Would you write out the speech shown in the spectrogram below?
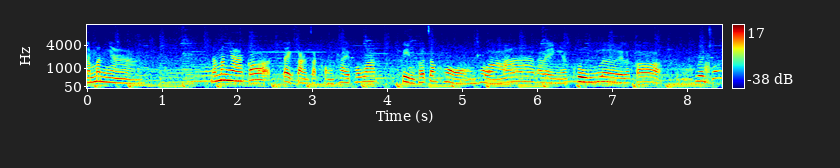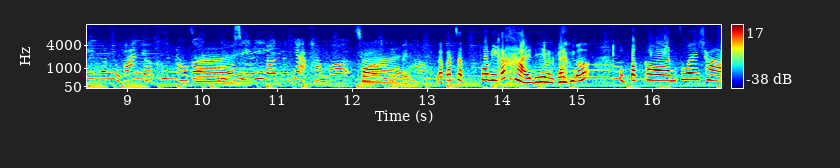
น้ำมันงา น้ำมันงาก็แตกต่างจากของไทย เพราะว่ากลิ่นเขาจะหอมหอมมากอะไรอย่างเงี้ยคลุ้งเลยแล้วก็ เหมือนช่วงนี้คนอยู่บ้านเยอะขึ้นเนาะก็ใช่ ดูซีรีส์แล้วนึกอยากทำก็ซื้อใช่วัตถุดิบไปทแล้วก็จะพวกนี้ก็ขายดีเหมือนกันก็อุปกรณ์ถ้วยชา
